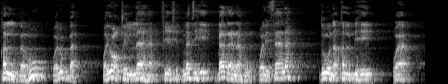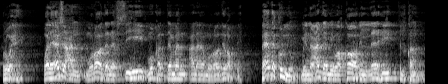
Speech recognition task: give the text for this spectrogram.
قلبه ولبه ويعطي الله في خدمته بدنه ولسانه دون قلبه وروحه. ولا يجعل مراد نفسه مقدما على مراد ربه. فهذا كله من عدم وقار الله في القلب.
